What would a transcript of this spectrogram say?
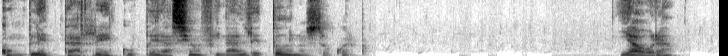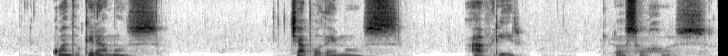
completa recuperación final de todo nuestro cuerpo. Y ahora, cuando queramos, ya podemos abrir los ojos.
